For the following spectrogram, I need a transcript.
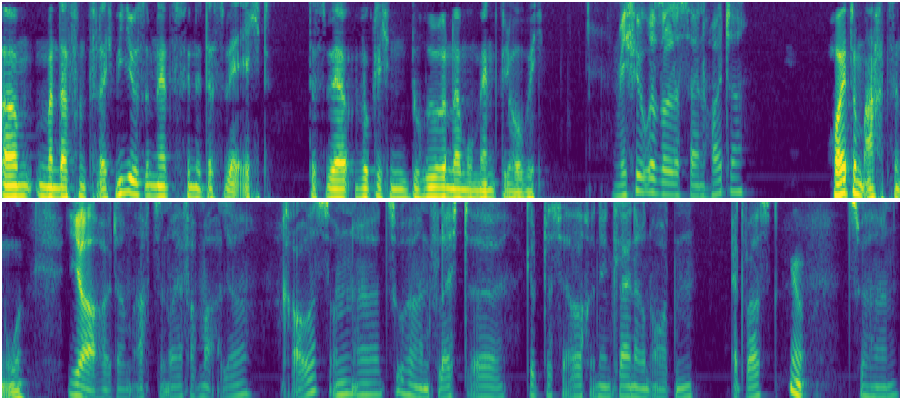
ähm, man davon vielleicht Videos im Netz findet, das wäre echt, das wäre wirklich ein berührender Moment, glaube ich. Wie viel Uhr soll das sein heute? Heute um 18 Uhr. Ja, heute um 18 Uhr einfach mal alle raus und äh, zuhören. Vielleicht äh, gibt es ja auch in den kleineren Orten etwas Ja. zu hören.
